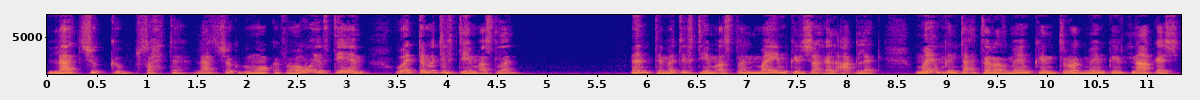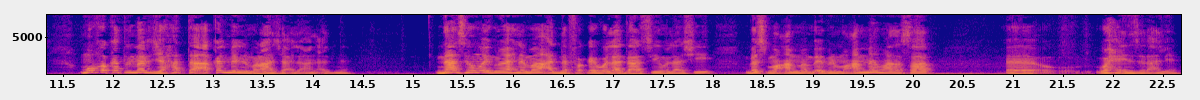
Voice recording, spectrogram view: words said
لا تشك بصحته لا تشك بموقفه. هو يفتهم وأنت ما تفتهم أصلا. أنت ما تفتهم أصلا ما يمكن يشغل عقلك ما يمكن تعترض ما يمكن ترد ما يمكن تناقش. مو فقط المرجع حتى أقل من المراجع الآن عندنا. ناس هم يقولون إحنا ما عندنا فقه ولا دارسين ولا شيء بس معمم ابن معمم هذا صار آه، وحي ينزل عليه.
